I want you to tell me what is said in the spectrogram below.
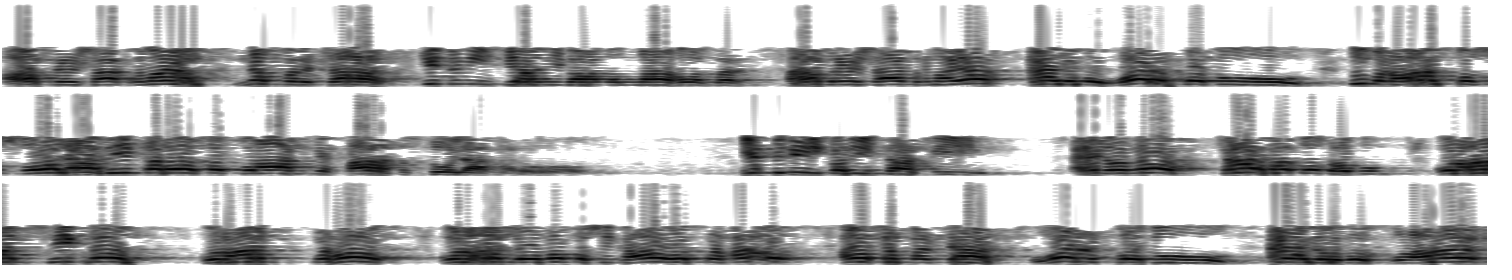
آپ نے ساتھ رمایا نمبر چار، کتنی پیاری بات، اللہ اکبر۔ آپ نے ساتھ رمایا تو، تم رات کو سویا بھی کرو تو قرآن کے ساتھ سویا کرو۔ اتنی بڑی تاثیر اے لوگوں چار باتوں کا حکم۔ قرآن سیکھو، قرآن پڑھو، قرآن لوگوں کو سکھاؤ اور پڑھاؤ۔ نمبر چار ور کو اے لوگوں قرآن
